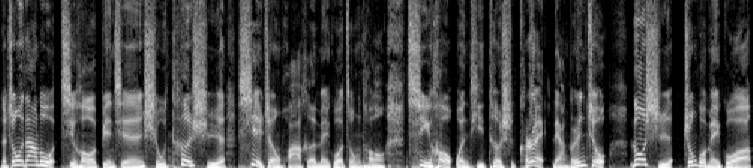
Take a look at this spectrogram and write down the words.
那中国大陆气候变迁事务特使谢振华和美国总统气候问题特使柯瑞两个人就落实中国美国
